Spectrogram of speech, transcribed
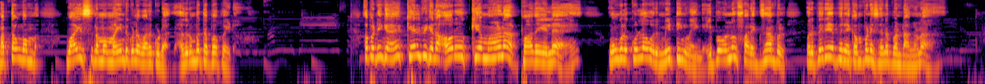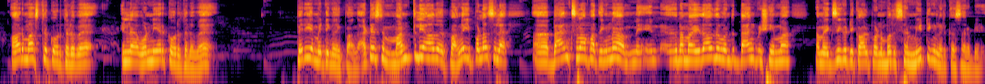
மற்றவங்க வாய்ஸ் நம்ம மைண்டுக்குள்ளே வரக்கூடாது. அது ரொம்ப தப்பாக போயிடும். அப்போ நீங்கள் கேள்விகளை ஆரோக்கியமான பாதையில் உங்களுக்குள்ள ஒரு மீட்டிங் வைங்க. இப்போ ஒன்றும் ஃபார் எக்ஸாம்பிள் ஒரு பெரிய பெரிய கம்பெனிஸ் என்ன பண்ணுறாங்கன்னா ஆறு மாதத்துக்கு ஒரு தடவை இல்லை ஒன் இயர்க்கு ஒரு தடவை பெரிய மீட்டிங் வைப்பாங்க. அட்லீஸ்ட் மந்த்லியாவது வைப்பாங்க. இப்போல்லாம் சில பேங்க்ஸ்லாம் பார்த்தீங்கன்னா நம்ம ஏதாவது வந்து பேங்க் விஷயமா நம்ம எக்ஸிக்யூட்டிவ் கால் பண்ணும்போது சார் மீட்டிங்கில் இருக்கேன் சார்? அப்படின்னு.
